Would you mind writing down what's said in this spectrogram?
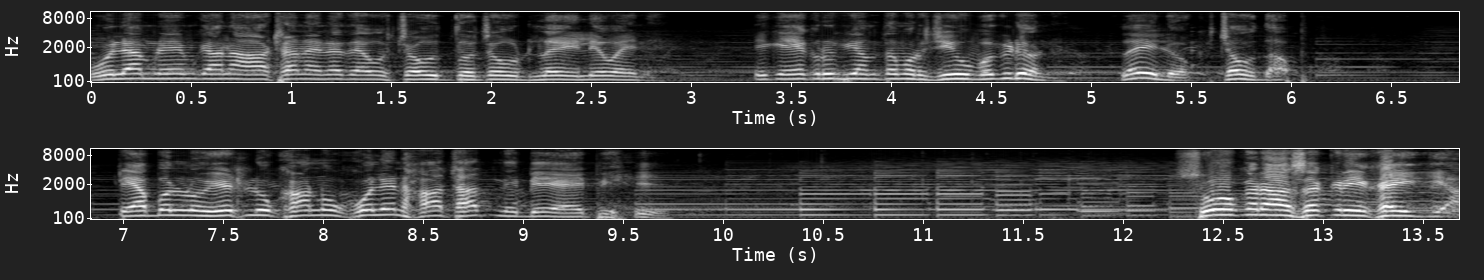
ઓલામને એમ કે, આના આઠાના નથી આવું, ચૌદ તો ચૌદ લઈ લેવાય ને. એ કે, એક રૂપિયામાં તમારો જીવ બગડ્યો ને, લઈ લો કે, ચૌદ આપો. ટેબલનું એટલું ખાનું ખોલે ને, હાથ હાથની બે આપી. છોકરા સકરી ખાઈ ગયા.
